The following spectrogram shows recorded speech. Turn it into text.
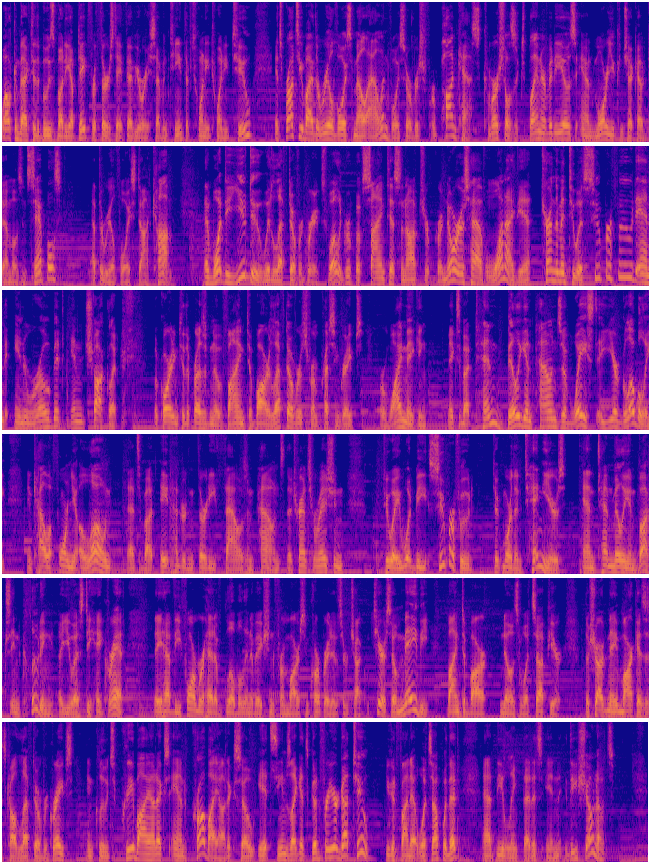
Welcome back to the Booze Buddy update for Thursday, February 17th of 2022. It's brought to you by the real voice Mel Allen, voiceovers for podcasts, commercials, explainer videos, and more. You can check out demos and samples at therealvoice.com. And what do you do with leftover grapes? Well, a group of scientists and entrepreneurs have one idea, turn them into a superfood and enrobe it in chocolate. According to the president of Vine to Bar, leftovers from pressing grapes for winemaking makes about 10 billion pounds of waste a year globally. In California alone, that's about 830,000 pounds. The transformation to a would-be superfood took more than 10 years and 10 million bucks including a USDA grant. They have the former head of global innovation from Mars Incorporated their chocolatier, so maybe Vine to Bar knows what's up here. The Chardonnay marc as it's called leftover grapes includes prebiotics and probiotics, so it seems like it's good for your gut too. You can find out what's up with it at the link that is in the show notes.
